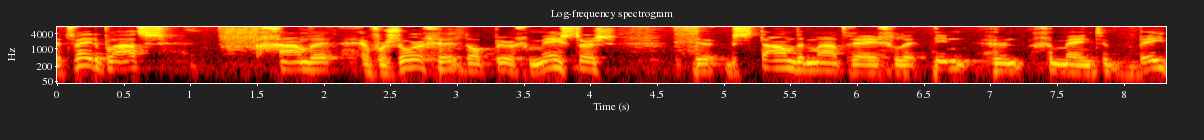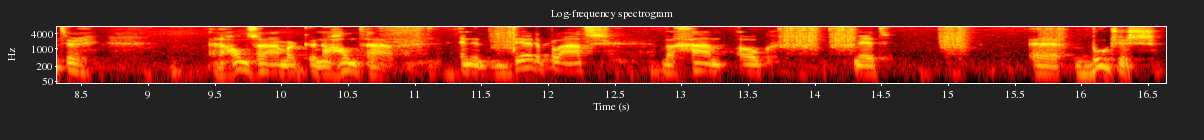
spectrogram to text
In de tweede plaats gaan we ervoor zorgen dat burgemeesters de bestaande maatregelen in hun gemeente beter en handzamer kunnen handhaven. En in de derde plaats, we gaan ook met uh, boetes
